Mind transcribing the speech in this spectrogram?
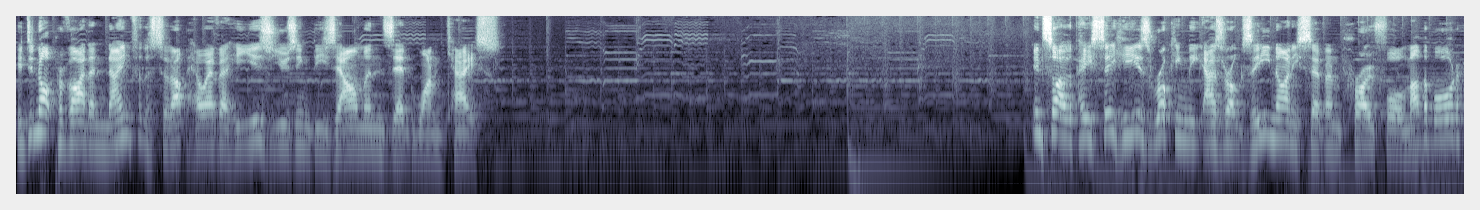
He did not provide a name for the setup, however, he is using the Zalman Z1 case. Inside the PC, he is rocking the ASRock Z97 Pro 4 motherboard,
